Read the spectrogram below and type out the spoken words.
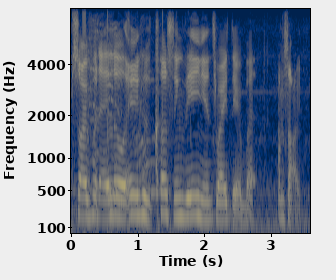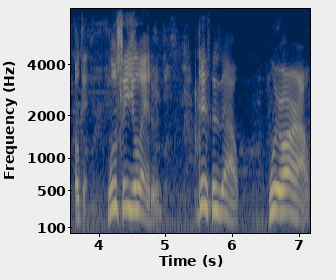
Sorry for that little inconvenience right there, but I'm sorry. Okay, we'll see you later. This is out. We are out.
